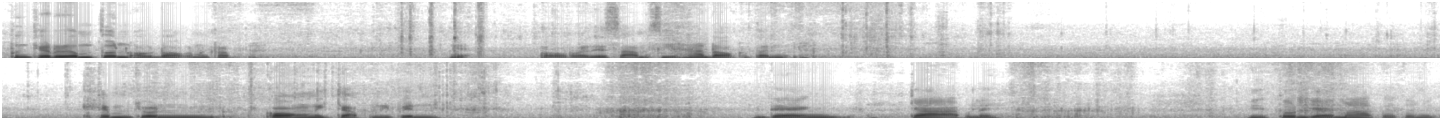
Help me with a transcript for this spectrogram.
เพิ่งจะเริ่มต้นออกดอกนะครับ เนี่ยออกมาได้สามสี่ห้าดอกตอนนี้ เข้มจนกล้องนี่จับนี่เป็น แดงจ้าไปเลย นี่ต้นใหญ่มากเลยต้นนี้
